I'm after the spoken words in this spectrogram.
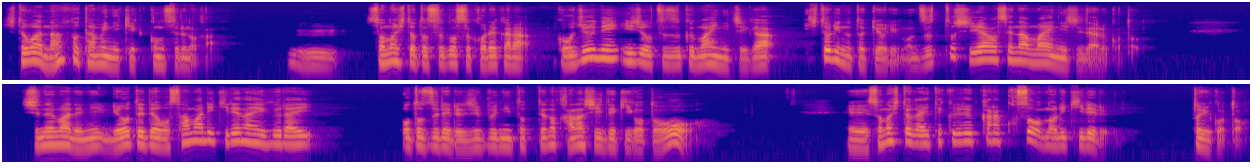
人は何のために結婚するのか。うん。その人と過ごすこれから50年以上続く毎日が一人の時よりもずっと幸せな毎日であること。死ぬまでに両手で収まりきれないぐらい訪れる自分にとっての悲しい出来事を、えーその人がいてくれるからこそ乗り切れるということ。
